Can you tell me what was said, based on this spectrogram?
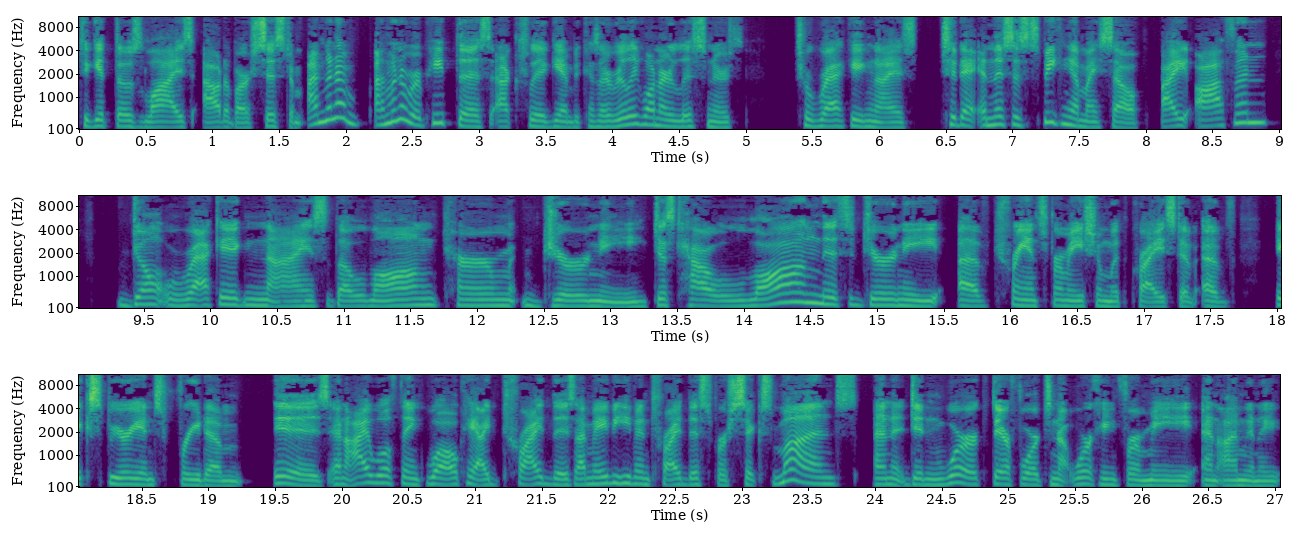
to get those lies out of our system. I'm going to, I'm going to repeat this actually again because I really want our listeners to recognize today. And this is speaking of myself. I often don't recognize the long term journey, just how long this journey of transformation with Christ, of, of experience freedom is. And I will think, well, okay, I tried this. I maybe even tried this for six months and it didn't work. Therefore, it's not working for me and I'm going to,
